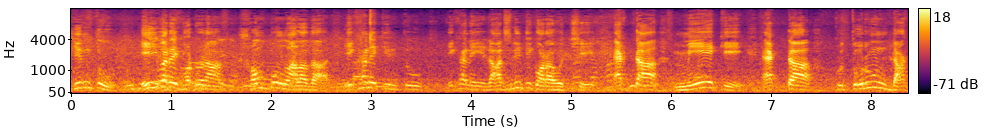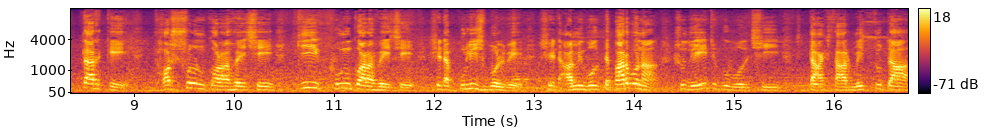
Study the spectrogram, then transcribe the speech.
কিন্তু এইবারে ঘটনা সম্পূর্ণ আলাদা। এখানে কিন্তু, এখানে রাজনীতি করা হচ্ছে। একটা মেয়েকে, একটা তরুণ ডাক্তারকে ধর্ষণ করা হয়েছে, কি খুন করা হয়েছে, সেটা পুলিশ বলবে। সেটা আমি বলতে পারব না। শুধু এইটুকু বলছি তার মৃত্যুটা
